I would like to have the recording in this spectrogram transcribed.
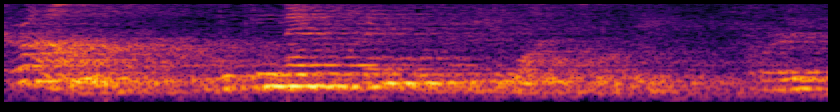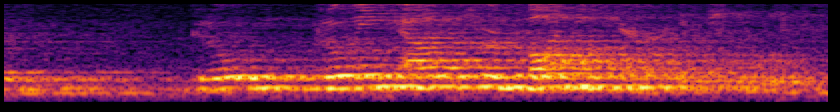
crowns, looking like a princess if you want to, or growing, growing out your body hair if you want to.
